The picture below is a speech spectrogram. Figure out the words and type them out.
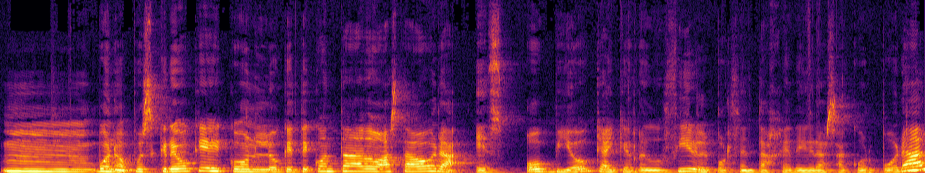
Mm, bueno, pues creo que con lo que te he contado hasta ahora es obvio que hay que reducir el porcentaje de grasa corporal.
